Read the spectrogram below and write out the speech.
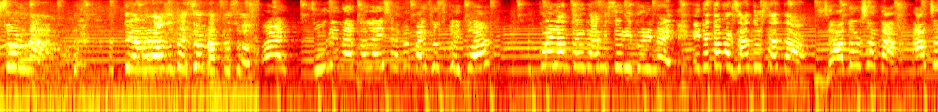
হ্যাঁ, চোর না? তুই আমার অযথায় চোর ভাবতেছস। ওই চুরি না করলে এই ছাতা পাইছস কই কর কইলাম তো এটা আমি চুরি করি নাই। এটা তো আমার জাদুর ছাতা। জাদুর ছাতা? আচ্ছা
